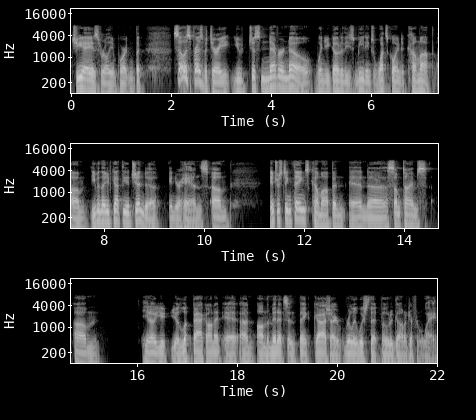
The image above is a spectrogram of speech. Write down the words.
GA is really important, but so is Presbytery. You just never know when you go to these meetings what's going to come up. Um, even though you've got the agenda in your hands, um, interesting things come up, and and uh, sometimes um, you know you you look back on it and, uh, on the minutes and think, gosh, I really wish that vote had gone a different way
